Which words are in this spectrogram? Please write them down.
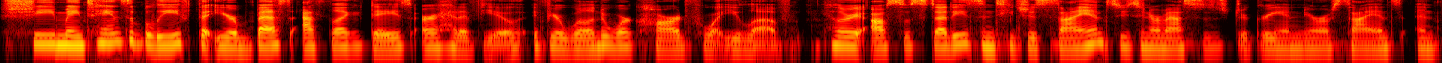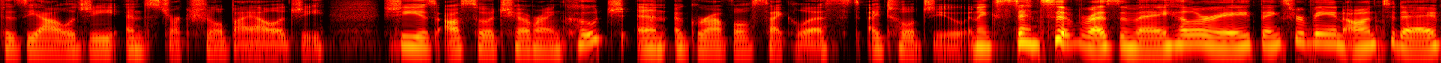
She maintains the belief that your best athletic days are ahead of you if you're willing to work hard for what you love. Hillary also studies and teaches science using her master's degree in neuroscience and physiology and structural biology. She is also a trail running coach and a gravel cyclist. I told you, an extensive resume. Hillary, thanks for being on today.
